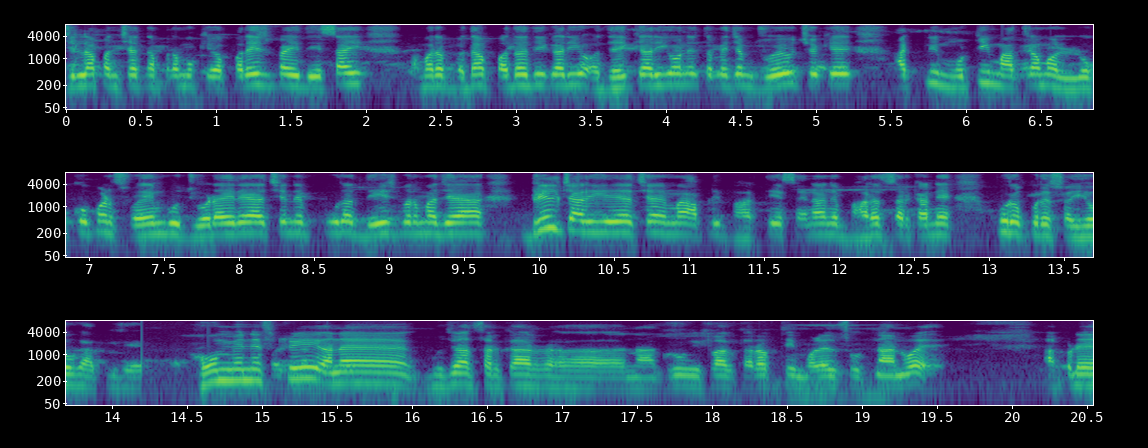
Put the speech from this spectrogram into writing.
જિલ્લા પંચાયતના પ્રમુખ એવા પરેશભાઈ દેસાઈ, અમારા બધા પદાધિકારીઓ, અધિકારીઓને તમે જેમ જોયું છે કે આટલી મોટી માત્રામાં લોકો પણ સ્વયંભૂ જોડાઈ રહ્યા છે અને પૂરા દેશભરમાં જે આ ડ્રીલ ચાલી રહ્યા છે, એમાં આપણી ભારતીય સેના અને ભારત સરકારને પૂરેપૂરો સહયોગ આપી રહ્યા હોમ મિનિસ્ટ્રી અને ગુજરાત સરકાર ના ગૃહ વિભાગ તરફથી મળેલ સૂચના અન્વયે આપણે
